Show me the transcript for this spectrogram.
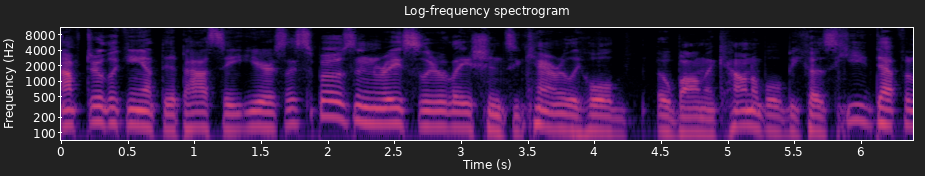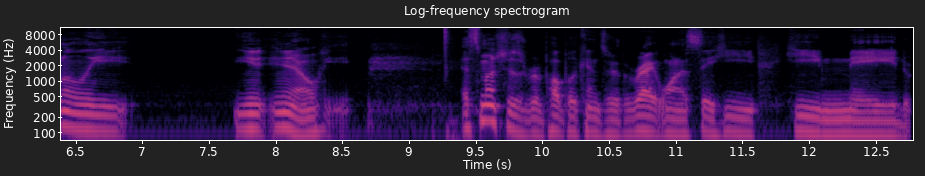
after looking at the past eight years, I suppose in race relations, you can't really hold Obama accountable because he definitely, you, you know, he, as much as Republicans or the right want to say he he made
